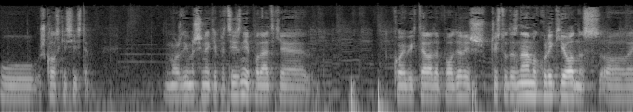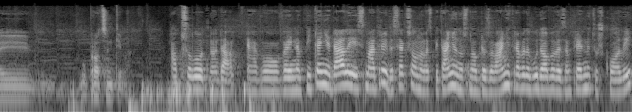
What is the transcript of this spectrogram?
u školski sistem. Možda imaš i neke preciznije podatke koje bih htela da podeliš, čisto da znamo koliki je odnos ovaj, u procentima. Apsolutno, da. Evo, ovaj, na pitanje da li smatraju da seksualno vaspitanje, odnosno obrazovanje, treba da bude obavezan predmet u školi,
